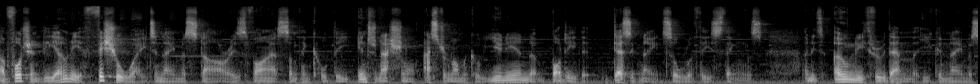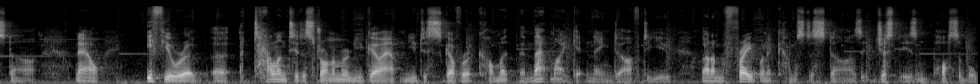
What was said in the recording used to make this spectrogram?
Unfortunately, the only official way to name a star is via something called the International Astronomical Union, a body that designates all of these things, and it's only through them that you can name a star. Now, if you're a, a, a, talented astronomer and you go out and you discover a comet, then that might get named after you. But I'm afraid when it comes to stars, it just isn't possible.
